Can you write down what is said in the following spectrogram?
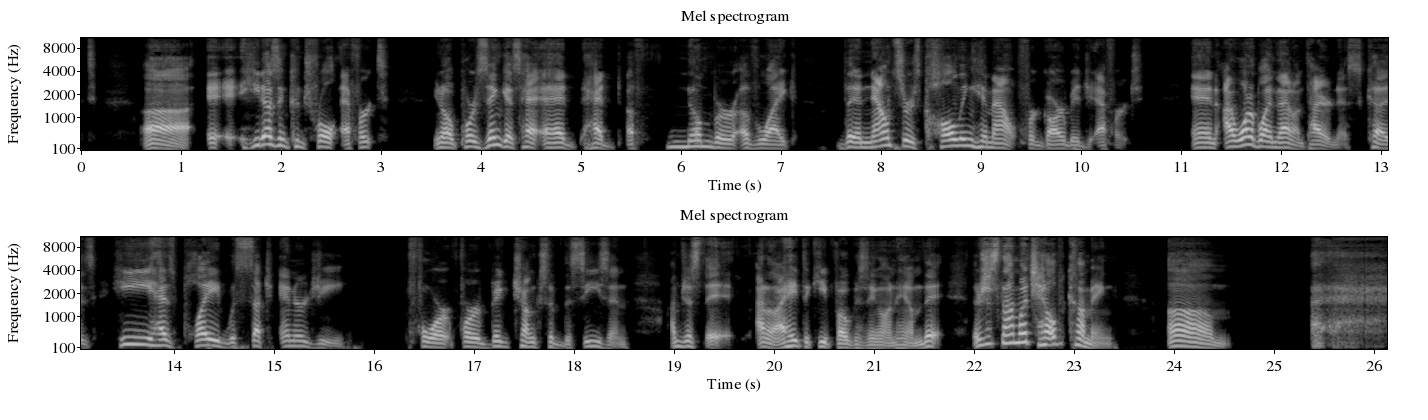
Uh, it, it, he doesn't control effort. You know, Porzingis ha- had had a number of like the announcers calling him out for garbage effort. And I want to blame that on tiredness because he has played with such energy for for big chunks of the season. I'm just eh, I don't know. I hate to keep focusing on him. That there's just not much help coming. Um, I,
